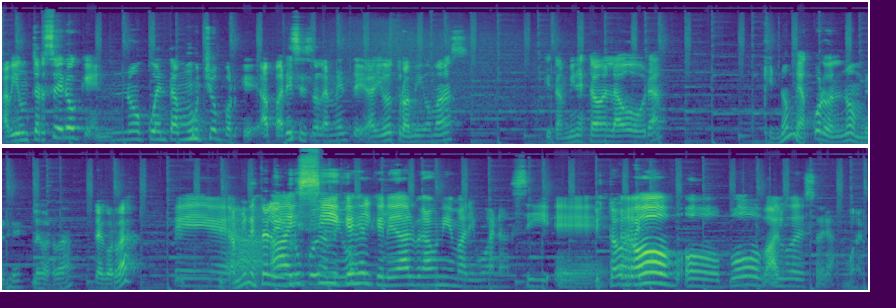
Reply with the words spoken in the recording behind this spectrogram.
había un tercero que no cuenta mucho porque aparece solamente, hay otro amigo más que también estaba en la obra, que no me acuerdo el nombre, la verdad. ¿Te acordás? Eh, Y también está en el ay, grupo de sí, amigos. que es el que le da el brownie de marihuana. Sí, eh, Estaba re- Rob o Bob, algo de eso era. Bueno,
